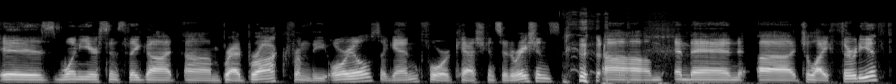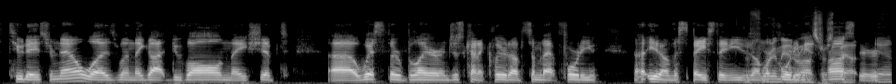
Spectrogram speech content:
is one year since they got um, Brad Brach from the Orioles again for cash considerations. um, and then uh, July 30th, two days from now, was when they got Duvall and they shipped uh, Wisler, Blair, and just kind of cleared up some of that 40, uh, you know, the space they needed on the 40 man roster. spot, Yeah.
